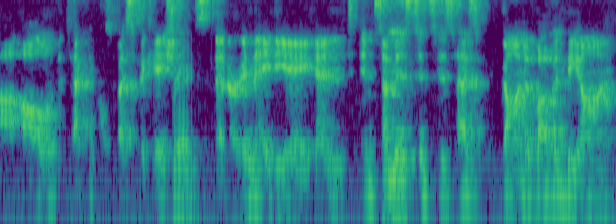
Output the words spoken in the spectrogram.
uh, all of the technical specifications that are in the ADA, and in some instances has gone above and beyond.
